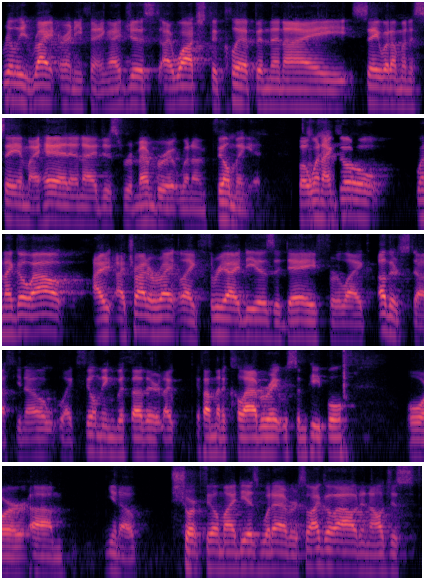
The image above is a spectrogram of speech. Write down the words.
really write or anything. I just I watch the clip and then I say what I'm going to say in my head and I just remember it when I'm filming it. But when I go when I go out, I, I try to write like three ideas a day for like other stuff, you know, like filming with other like if I'm going to collaborate with some people or um, you know short film ideas, whatever. So I go out and I'll just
